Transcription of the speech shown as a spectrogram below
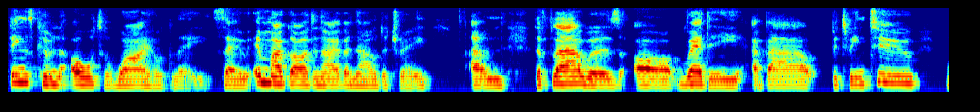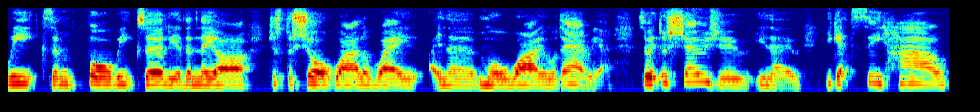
things can alter wildly. So in my garden, I have an elder tree, and the flowers are ready about between two weeks and four weeks earlier than they are just a short while away in a more wild area. So it just shows you, you know, you get to see how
